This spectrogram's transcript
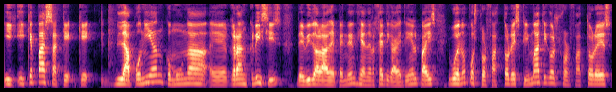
¿Y, qué pasa? Que, la ponían como una eh, gran crisis debido a la dependencia energética que tiene el país. Y bueno, pues por factores climáticos, por factores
